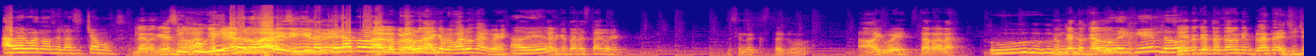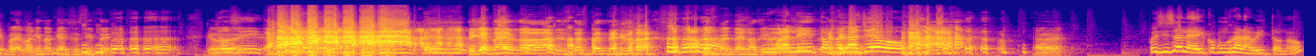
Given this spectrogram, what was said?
A ver, bueno, se las echamos. ¿Le querías Sin probar? ¿Le juguito, querías ¿no? probar? Y Sí, dijiste, la quería probar, Hay que la probar una, hay que probar una, güey. A ver. A ver qué tal está, güey. Siento que está como... Ay, güey, está rara. Uh, Nunca he tocado Como un- de gel, ¿no? Sí, nunca he tocado un implante de chichi, pero imagino que eso sí te... Yo sí. ¿Y qué tal? No, estás pendejo. Estás pendejo. así Igualito, me las llevo. A ver. Pues sí sale ahí como un jarabito, ¿no?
